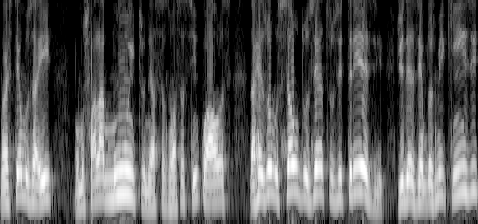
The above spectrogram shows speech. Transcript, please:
nós temos aí, vamos falar muito nessas nossas cinco aulas, da Resolução 213 de dezembro de 2015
